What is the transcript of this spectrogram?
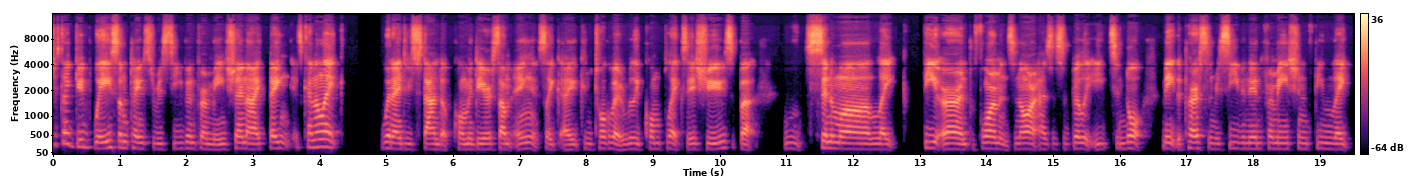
just a good way sometimes to receive information. I think it's kind of like when I do stand up comedy or something, it's like I can talk about really complex issues, but cinema, like theatre and performance and art has this ability to not make the person receiving the information feel like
